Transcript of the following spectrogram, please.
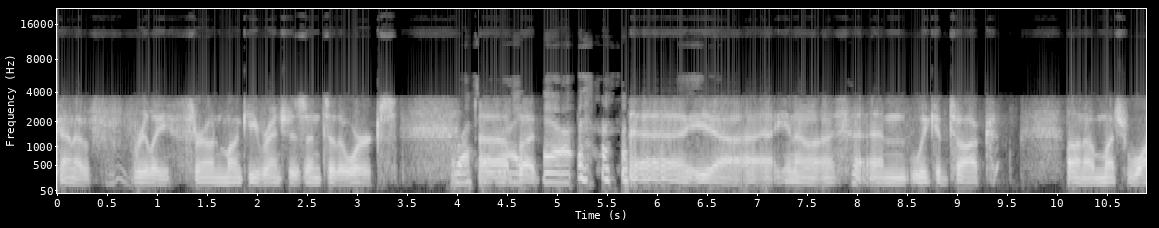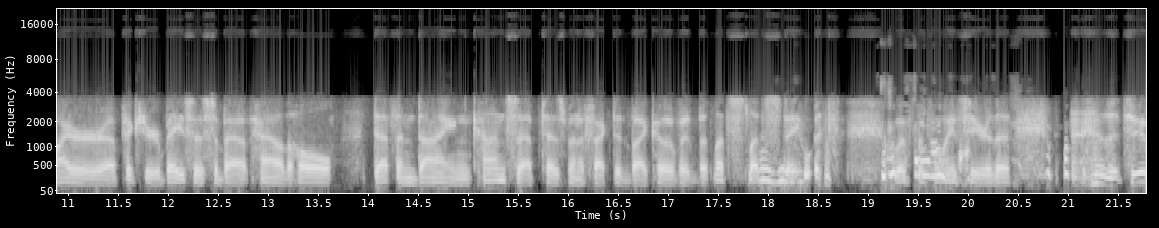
kind of really thrown monkey wrenches into the works. Left uh, right. But yeah, uh, yeah, you know, uh, and we could talk on a much wider uh, picture basis about how the whole death and dying concept has been affected by COVID. But let's let's mm-hmm. stay with with the points here. The the two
